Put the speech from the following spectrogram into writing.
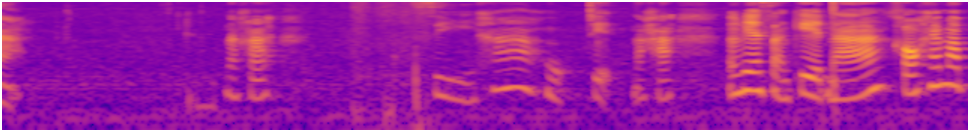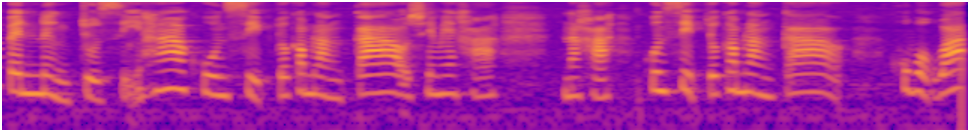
อะนะคะสี่ห้าหกเจ็ดนะคะนักเรียนสังเกตนะเขาให้มาเป็น1.45คูณ10ยกกำลัง9ใช่ไหมคะนะคะคูณ10ยกกำลัง9ครูบอกว่า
